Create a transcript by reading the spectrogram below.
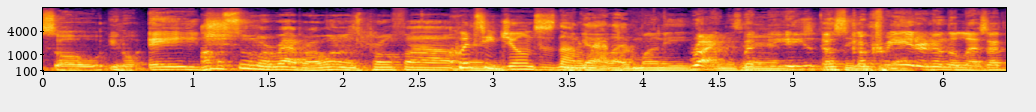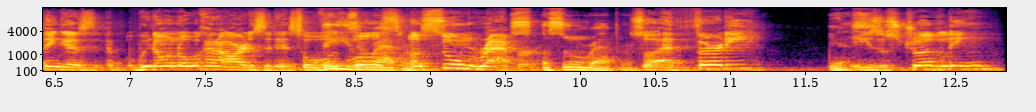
So you know age. I'm assuming a rapper. I went on his profile. Quincy Jones is not he a got rapper. like money. Right, in his but hand. He's think a, a he's creator rapper. nonetheless. I think as we don't know what kind of artist it is, so we'll, think he's a we'll rapper. assume rapper. Assume rapper. So at 30, Yes. he's a struggling.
